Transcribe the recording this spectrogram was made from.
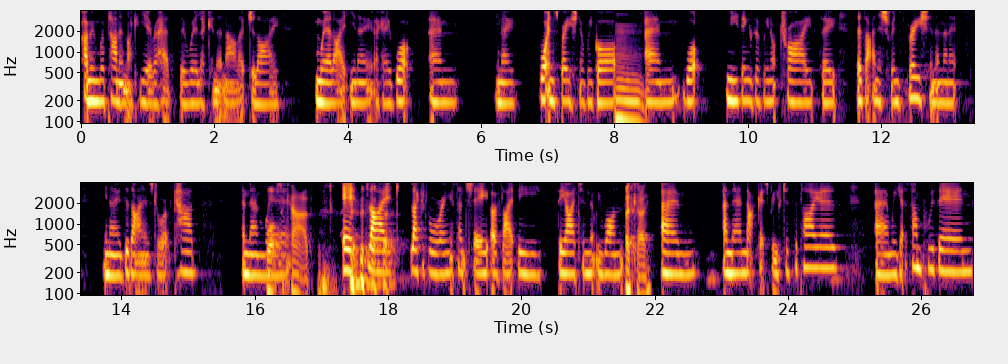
I mean we're planning like a year ahead, so we're looking at now like July, and we're like you know okay what um, you know what inspiration have we got, um, what new things have we not tried? So there's that initial inspiration, and then it's you know designers draw up CADs. And then we're What's CAD? it's like like a drawing essentially of like the the item that we want. Okay. um, and then that gets briefed to suppliers and we get samples in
